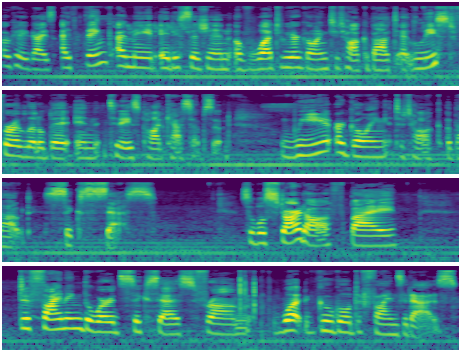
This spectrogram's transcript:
Okay, guys, I think I made a decision of what we are going to talk about, at least for a little bit, in today's podcast episode. We are going to talk about success. So we'll start off by defining the word success from what Google defines it as.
